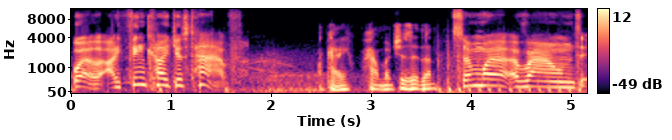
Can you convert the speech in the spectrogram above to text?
Well, I think I just have. Okay, how much is it then? Somewhere around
